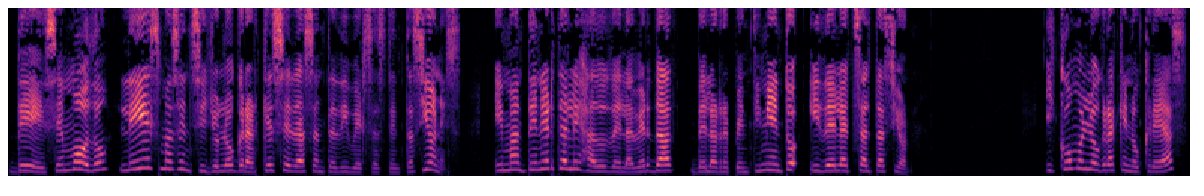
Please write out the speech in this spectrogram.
De ese modo, le es más sencillo lograr que cedas ante diversas tentaciones, y mantenerte alejado de la verdad, del arrepentimiento y de la exaltación. ¿Y cómo logra que no creas?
